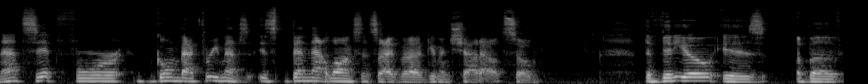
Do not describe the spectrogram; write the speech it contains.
And that's it for going back three minutes. It's been that long since I've uh, given shout outs. So the video is above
